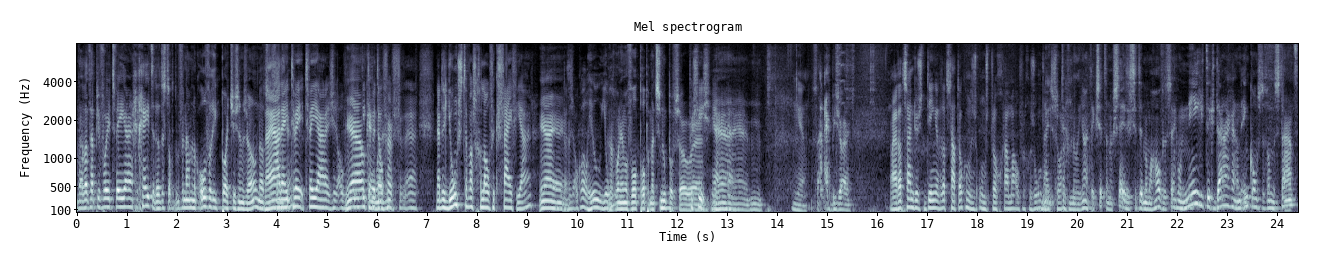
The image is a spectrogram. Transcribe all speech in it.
wat heb je voor je twee jaar gegeten? Dat is toch voornamelijk olverietpotjes en zo? Dat nou ja, nee, twee, twee jaar is het over. Ja, ik heb het over. eh, nou, de jongste was geloof ik vijf jaar. Ja, ja, ja. Dat is ook wel heel Dat jong. gewoon helemaal vol proppen met snoep of zo. eh. Precies, ja, ja, ja. ja, hm. Ja. Dat is echt bizar. Maar dat zijn dus dingen, dat staat ook in ons, programma over gezondheidszorg. 90 miljard. Ik zit er nog steeds. Ik zit in mijn hoofd. Dat zijn gewoon 90 dagen aan inkomsten van de staat.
